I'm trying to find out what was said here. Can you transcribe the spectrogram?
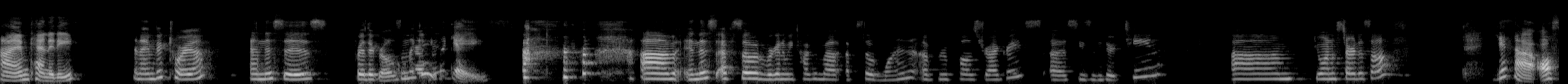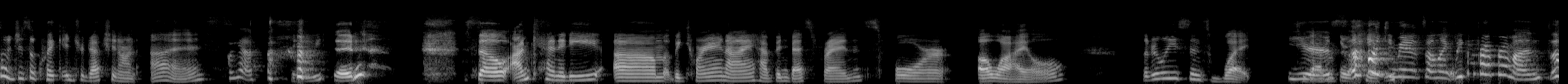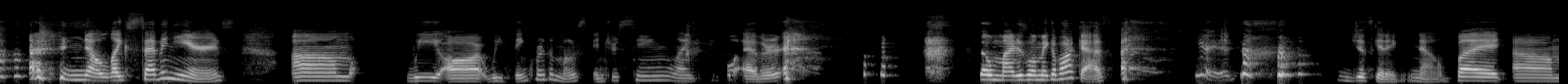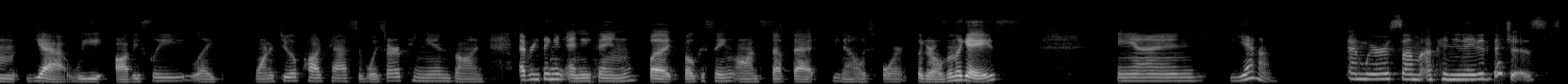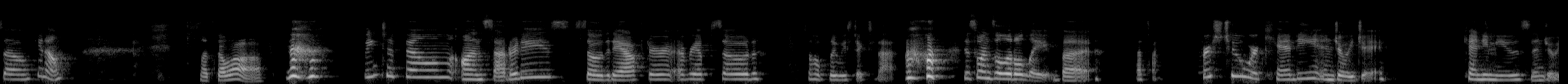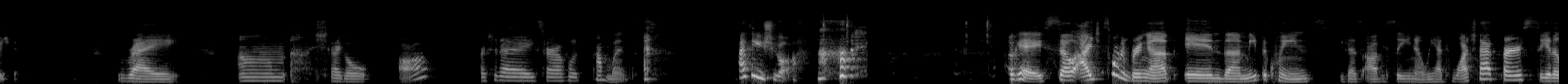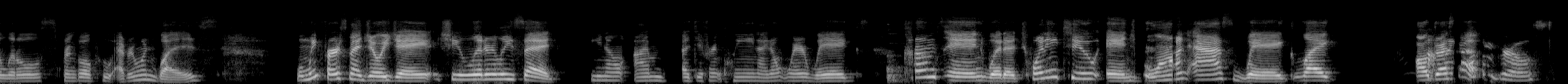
Hi, I'm Kennedy. And I'm Victoria. And this is For the Girls and the Girls Gays. and the Gays. um, in this episode, we're going to be talking about episode one of RuPaul's Drag Race, uh, season 13. Um, do you want to start us off? Yeah. Also, just a quick introduction on us. Oh, yeah. Maybe we should. So I'm Kennedy. Um, Victoria and I have been best friends for a while. Literally since what? Years. 2013. you made it sound like we've been friends for a month. no, like seven years. Um, we are. We think we're the most interesting like people ever. so might as well make a podcast. Period. just kidding no but um yeah we obviously like wanted to do a podcast to voice our opinions on everything and anything but focusing on stuff that you know is for the girls and the gays and yeah and we're some opinionated bitches. So, you know. let's go off we need to film on Saturdays, so the day after every episode. So hopefully we stick to that. this one's a little late, but that's fine. First two were Kandy and Joey Jay. Kandy Muse and Joey Jay. right um should i go off or should i start off with compliments I think you should go off. Okay, so I just want to bring up in the Meet the Queens because obviously, you know, we had to watch that first to get a little sprinkle of who everyone was. When we first met Joey Jay, she literally said, "You know, I'm a different queen. I don't wear wigs." Comes in with a 22 inch blonde ass wig, like all dressed like up. Other girls.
